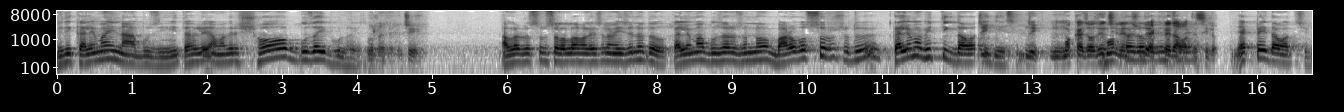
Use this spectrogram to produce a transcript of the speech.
যদি কালেমাই না বুঝি তাহলে আমাদের সব বুঝাই ভুল হয়ে যাবে আল্লাহ রসুল আলাইসাল্লাম এই জন্য তো কালেমা বুঝার জন্য বারো বছর শুধু কালেমা ভিত্তিক দিয়েছেন। দাওয়াতে ছিল। একটাই দাওয়াত ছিল।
